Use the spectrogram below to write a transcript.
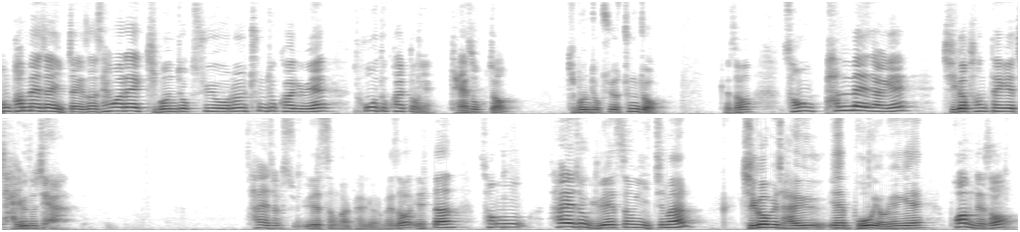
성판매자의 입장에서 생활의 기본적 수요를 충족하기 위해 소득 활동에 계속적 기본적 수요 충족. 그래서 성판매자의 직업 선택의 자유도 제한. 사회적 수- 유해성과 별개로. 그래서 일단 성 사회적 유해성이 있지만 직업의 자유의 보호 영역에 포함돼서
